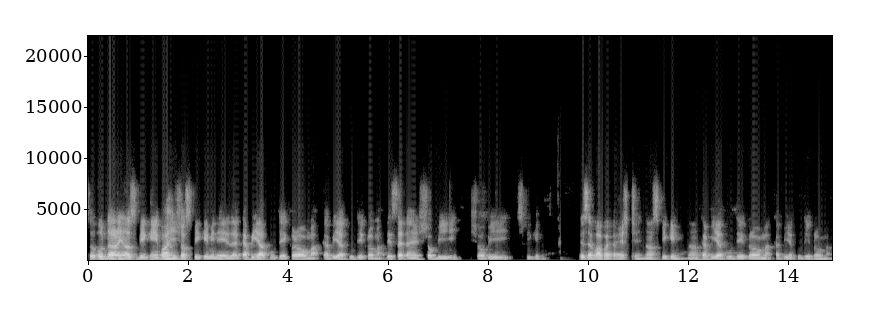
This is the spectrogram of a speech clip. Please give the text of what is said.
So uttering or speaking, what he should speaking meaning uh, kapiya kute kroma, kapiya kute kroma. This sentence should be should be speaking. This is a verbal action, not speaking. No, kapiya kute kroma, kapiya kute kroma.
